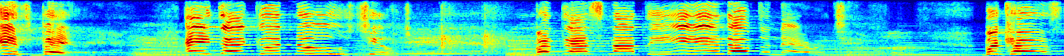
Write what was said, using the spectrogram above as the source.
it's buried. Ain't that good news, children? But that's not the end of the narrative. Because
